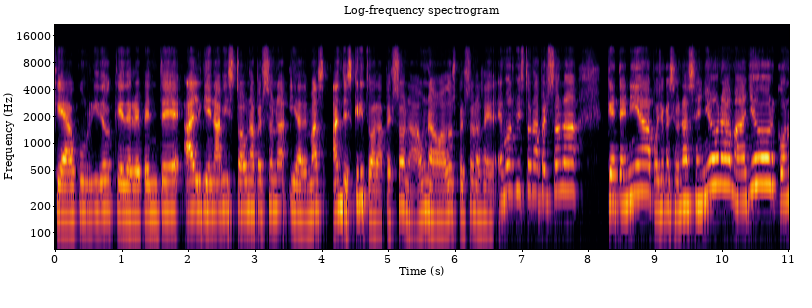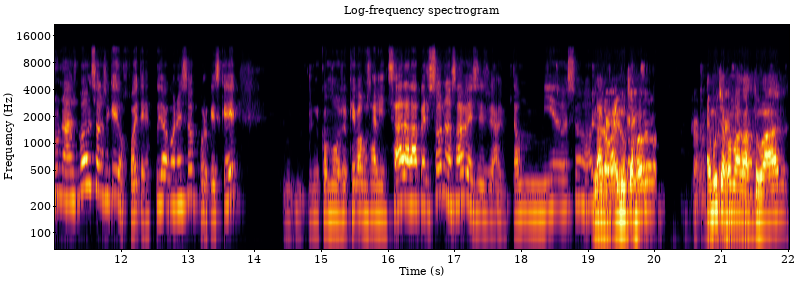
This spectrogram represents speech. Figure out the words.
que ha ocurrido que de repente alguien ha visto a una persona y además han descrito a la persona, a una o a dos personas. Eh, hemos visto una persona que tenía, pues yo que sé, una señora mayor con unas bolsas, no sé qué. Digo, joder, tened cuidado con eso porque es que, mm, como que vamos a linchar a la persona, ¿sabes? da un miedo eso. Claro, hay muchas hay muchas formas de actuar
